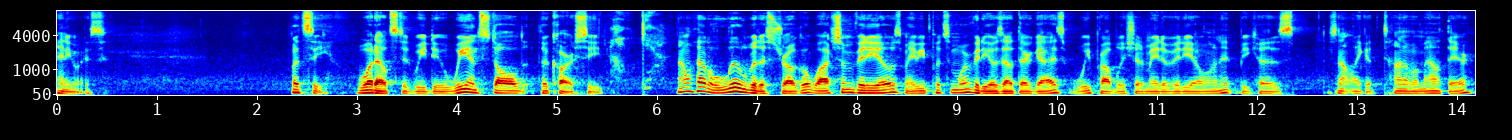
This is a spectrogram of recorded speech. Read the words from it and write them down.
anyways, let's see. What else did we do? We installed the car seat. Oh, yeah. Now without a little bit of struggle, watch some videos, maybe put some more videos out there, guys. We probably should have made a video on it because there's not like a ton of them out there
